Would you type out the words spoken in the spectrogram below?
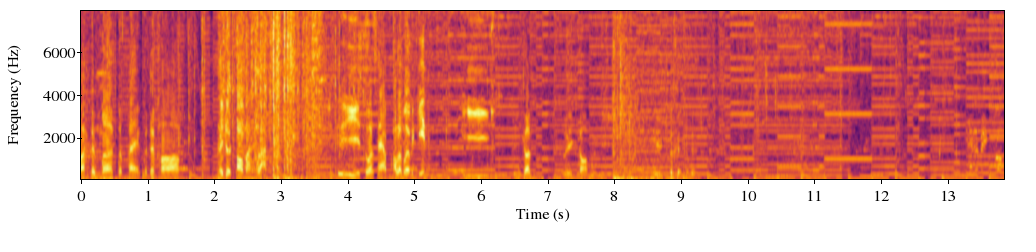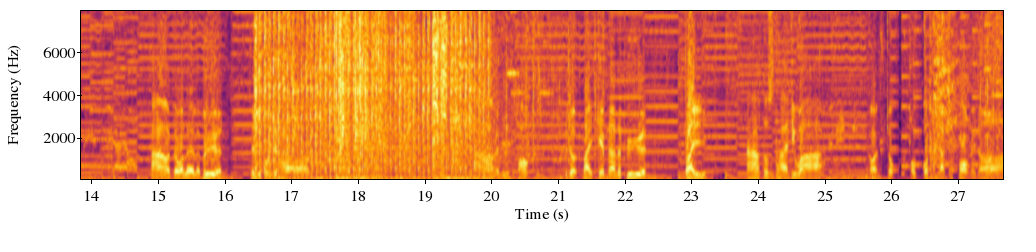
รักกันมากก็แตกไปนะครับเฮ้ยโดดออกมาข้างหลังอีตัวแสบเอาระเบิดไปกินอีนี่กันเฮ้ยเกาะไม่มี อ้าวโดนเลยเหรอเพื่อนฉันอยู่ตรงนี้จะพออ้าวไอ้ลีออกไปโดดใหม่เกมหน้าเลยเพื่อนไปอ้าวตัวสุดท้ายนี่ว่าก่อนจบขอกดการชะปองหน่อยเนาะ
